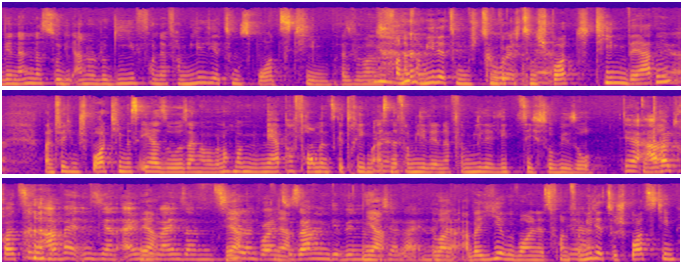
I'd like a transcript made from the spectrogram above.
wir nennen das so die Analogie von der Familie zum Sportsteam. Also wir wollen von der Familie zum, zum, cool. wirklich zum Sportteam werden. Weil natürlich ein Sportteam ist eher so, sagen wir mal, noch mal mehr Performance getrieben als eine Familie. Eine Familie liebt sich sowieso. Ja, ja, aber trotzdem arbeiten sie an einem ja. gemeinsamen Ziel ja. und wollen zusammen gewinnen ja. nicht alleine. Ja. Aber hier, wir wollen jetzt von Familie zu Sportsteam. Und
